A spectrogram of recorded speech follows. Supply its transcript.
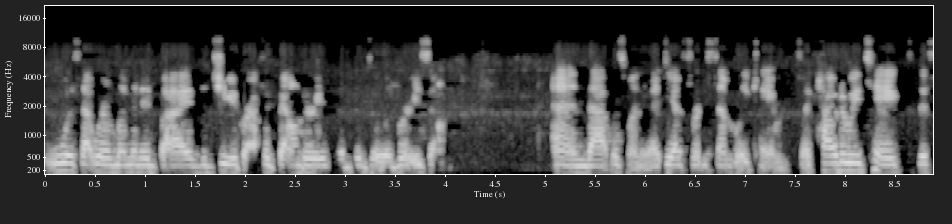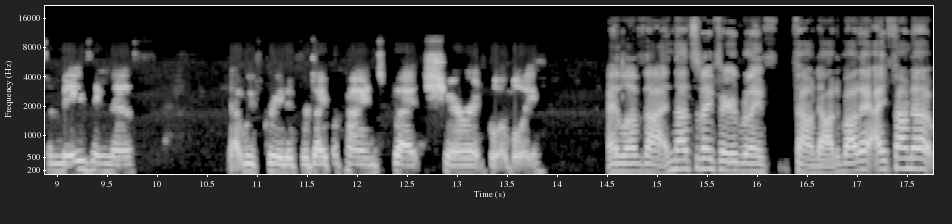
was that we're limited by the geographic boundaries of the delivery zone. And that was when the idea for Esembly came. It's like, how do we take this amazingness that we've created for Diaper Kind, but share it globally? I love that. And that's what I figured when I found out about it. I found out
